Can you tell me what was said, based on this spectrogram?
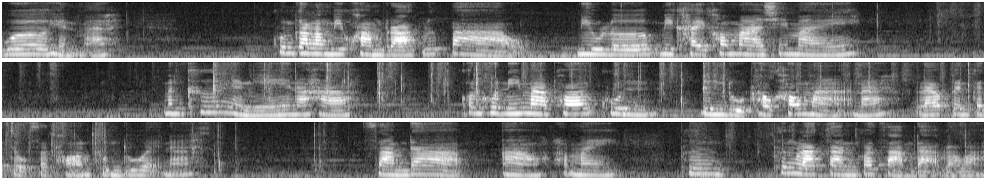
เวอร์เห็นไหม คุณกำลังมีความรักหรือเปล่า New Love มีใครเข้ามาใช่ไหม มันขึ้นอย่างนี้นะคะ คนคนนี้มาเพราะคุณดึงดูดเขาเข้ามานะ แล้วเป็นกระจกสะท้อนคุณด้วยนะ สามดาบ อ้าวทำไมเพิ่งเพิ่งรักกันก็สามดาบแล้ววะ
